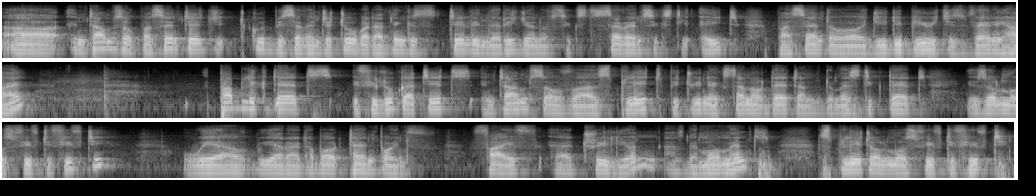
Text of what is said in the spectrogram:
Uh, in terms of percentage, it could be 72, but I think it's still in the region of 67, 68 percent of our GDP, which is very high. Public debt, if you look at it in terms of uh, split between external debt and domestic debt, is almost 50-50. We are, we are at about 10.5 uh, trillion at the moment, split almost 50-50.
